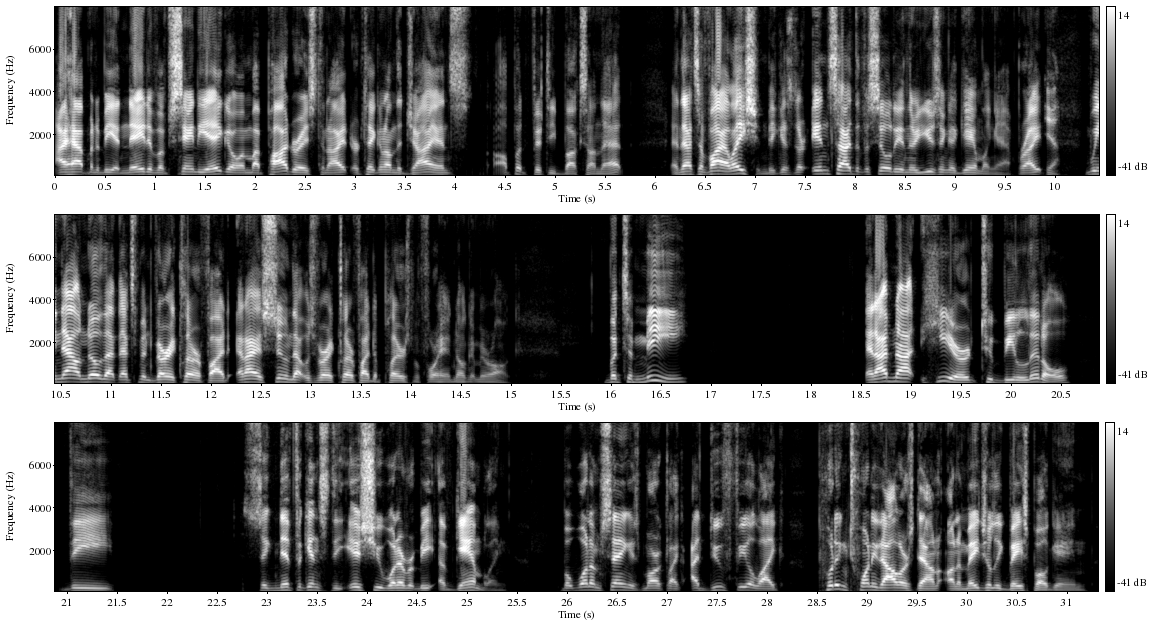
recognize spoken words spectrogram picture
I happen to be a native of San Diego and my Padres tonight are taking on the Giants, I'll put 50 bucks on that. And that's a violation because they're inside the facility and they're using a gambling app, right? Yeah. We now know that that's been very clarified. And I assume that was very clarified to players beforehand. Don't get me wrong. But to me, and I'm not here to belittle the significance, the issue, whatever it be, of gambling. But what I'm saying is, Marc, like I do feel like putting twenty dollars down on a Major League Baseball game,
